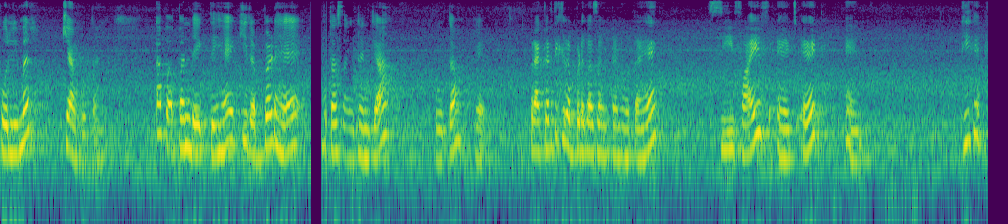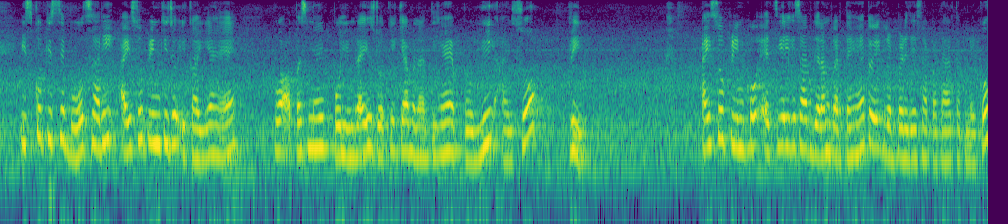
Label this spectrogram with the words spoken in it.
पॉलीमर क्या होता है? अब अपन देखते हैं कि रबड़ है, होता संगठन क्या होता है? प्राकृतिक रबड़ का संगठन होता है C five H eight N ठीक है? इसको किससे बहुत सारी आइसोप्रीन की जो इकाइयाँ हैं, वो आपस में पोलीमराइज होकर क्या बनाती हैं? पोली आइसोप्रीन आइसोप्रीन को एचसीएल के साथ गर्म करते हैं तो एक रबड़ जैसा पदार्थ अपने को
